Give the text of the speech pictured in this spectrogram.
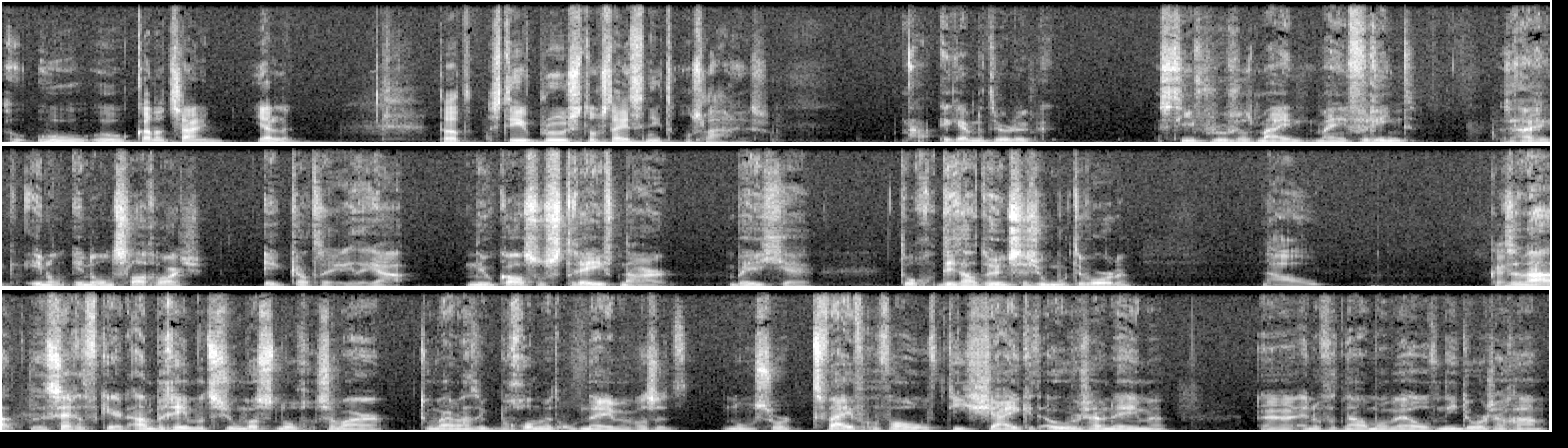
Hoe, hoe, hoe kan het zijn, Jelle, dat Steve Bruce nog steeds niet ontslagen is? Nou, ik heb natuurlijk Steve Bruce als mijn, mijn vriend. Dat is eigenlijk in, on- in de ontslagwatch. Ik had gezegd, ja, Newcastle streeft naar een beetje... Toch, dit had hun seizoen moeten worden. Nou, Oké. Dus, nou, ik zeg het verkeerd. Aan het begin van het seizoen was het nog, zeg maar... Toen wij natuurlijk begonnen met opnemen... was het nog een soort twijfelgeval of die Sheik het over zou nemen. Eh, en of het nou allemaal wel of niet door zou gaan.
